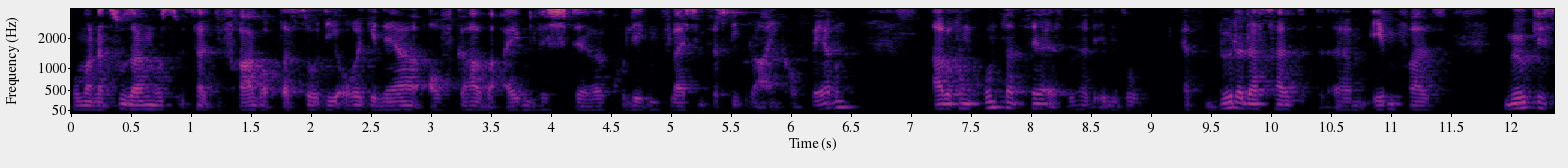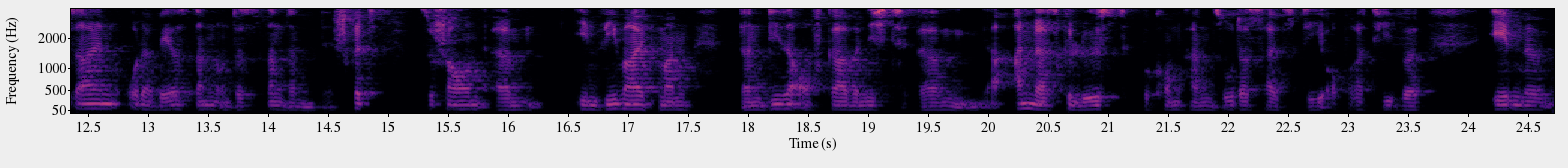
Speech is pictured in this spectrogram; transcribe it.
Wo man dazu sagen muss, ist halt die Frage, ob das so die Originäraufgabe eigentlich der Kollegen vielleicht im Vertrieb oder Einkauf wären. Aber vom Grundsatz her ist es halt eben so, würde das halt ähm, ebenfalls möglich sein oder wäre es dann, und das ist dann, dann der Schritt zu schauen, ähm, inwieweit man dann diese Aufgabe nicht ähm, ja, anders gelöst bekommen kann, so dass halt die operative Ebene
